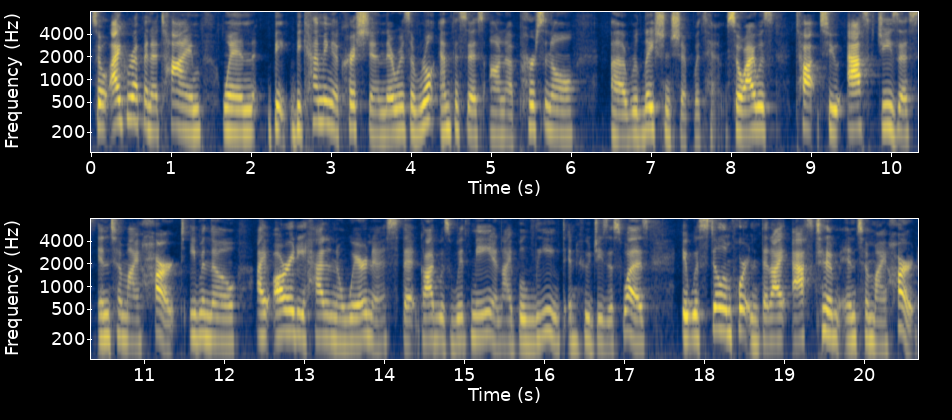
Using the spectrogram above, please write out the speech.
So I grew up in a time when be, becoming a Christian, there was a real emphasis on a personal relationship with Him. So I was taught to ask Jesus into my heart, even though I already had an awareness that God was with me and I believed in who Jesus was. It was still important that I asked him into my heart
